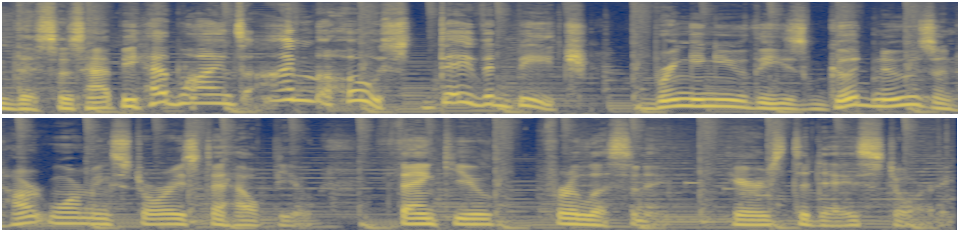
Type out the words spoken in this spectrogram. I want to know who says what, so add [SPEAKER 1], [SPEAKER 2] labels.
[SPEAKER 1] This is Happy Headlines. I'm the host, David Beach, bringing you these good news and heartwarming stories to help you. Thank you for listening. Here's today's story.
